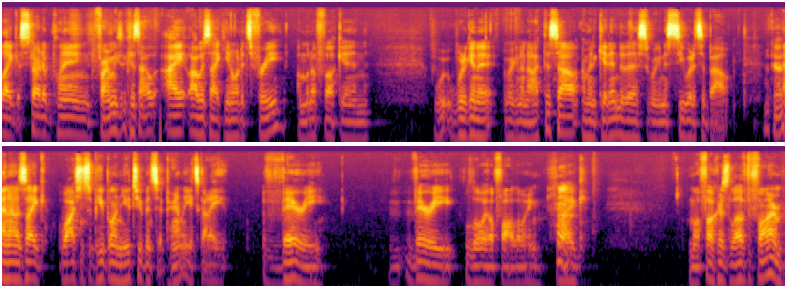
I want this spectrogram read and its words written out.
like started playing farming because I, I I was like, you know what, it's free. I'm gonna fucking we're- we're gonna we're gonna knock this out. I'm gonna get into this. We're gonna see what it's about. Okay. And I was like watching some people on YouTube, and s- apparently it's got a very, very loyal following. Huh. Like, motherfuckers love to farm.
